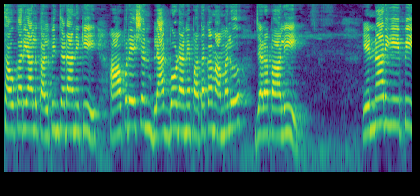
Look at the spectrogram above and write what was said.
సౌకర్యాలు కల్పించడానికి ఆపరేషన్ బ్లాక్ బోర్డ్ అనే పథకం అమలు జరపాలి. ఎన్ఆర్ఈపి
